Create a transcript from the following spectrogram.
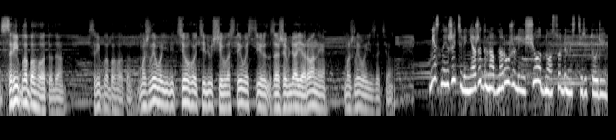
Срібла багато, да. Срібла багато. Можливо, і від цього цілющі властивості заживляє рани, можливо, і за цього. Местные жители неожиданно обнаружили еще одну особенность территории.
